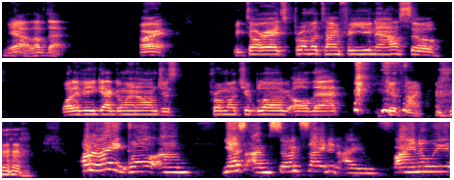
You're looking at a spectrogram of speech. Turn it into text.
Yeah, I love that. All right, Victoria, it's promo time for you now. So whatever you got going on, just promote your blog, all that. It's your time. all right. Well, um, yes, I'm so excited. I am finally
